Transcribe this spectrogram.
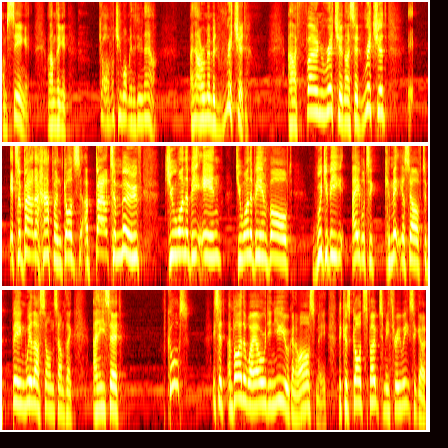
I'm seeing it. And I'm thinking, God, what do you want me to do now? And I remembered Richard. And I phoned Richard and I said, Richard, it's about to happen. God's about to move. Do you want to be in? Do you want to be involved? Would you be able to commit yourself to being with us on something? And he said, Of course. He said, And by the way, I already knew you were going to ask me because God spoke to me three weeks ago.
